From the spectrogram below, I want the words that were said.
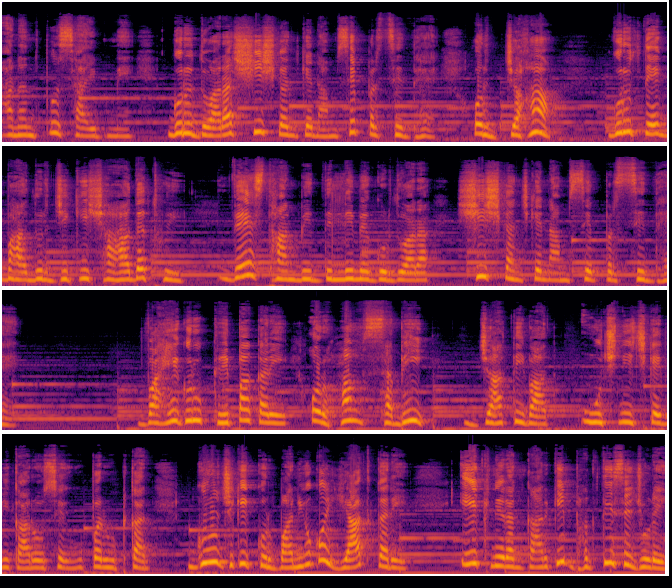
आनंदपुर साहिब में गुरुद्वारा शीशगंज के नाम से प्रसिद्ध है और जहाँ गुरु तेग बहादुर जी की शहादत हुई वे स्थान भी दिल्ली में गुरुद्वारा शीशगंज के नाम से प्रसिद्ध है। वाहेगुरु कृपा करे और हम सभी जातिवाद ऊंच नीच के विकारों से ऊपर उठकर गुरु जी की कुर्बानियों को याद करें, एक निरंकार की भक्ति से जुड़े।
